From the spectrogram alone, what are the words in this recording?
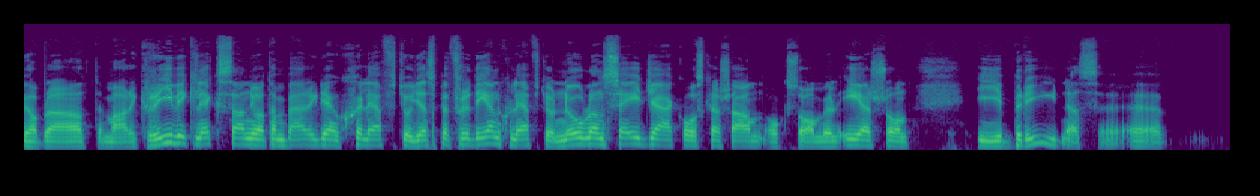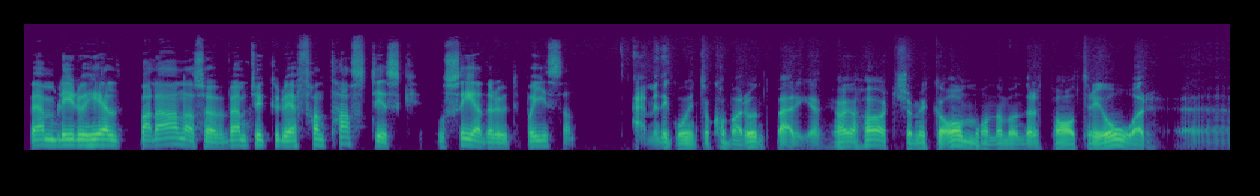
Vi har bland annat Mark Rivik, Leksand, Jonathan Berggren, Skellefteå, Jesper Fredén, Skellefteå, Nolan Sajak, Oskarshamn och Samuel Ersson i Brynäs. Eh, eh, vem blir du helt bananas över? Vem tycker du är fantastisk att se där ute på isen? Nej, men det går inte att komma runt Bergen. Jag har ju hört så mycket om honom under ett par, tre år. Eh,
